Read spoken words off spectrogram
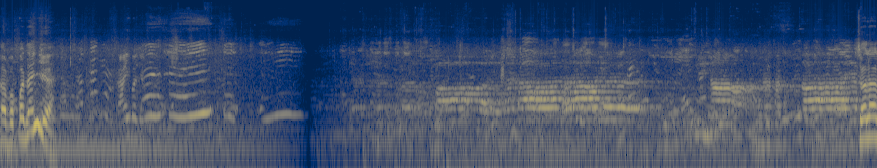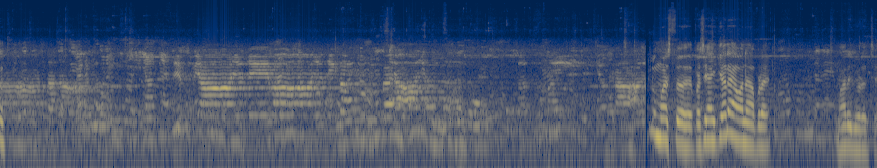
પપ્પા જાય ગયા ચલ કેટલું મસ્ત છે. પછી અહીં ક્યારે આવવાના આપણે? મારી જોડે છે.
